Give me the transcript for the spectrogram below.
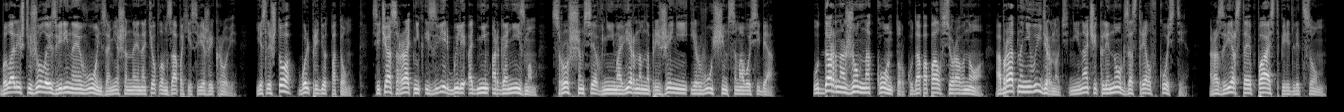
Была лишь тяжелая звериная вонь, замешанная на теплом запахе свежей крови. Если что, боль придет потом. Сейчас ратник и зверь были одним организмом — сросшимся в неимоверном напряжении и рвущим самого себя. Удар ножом на контур, куда попал все равно. Обратно не выдернуть, не иначе клинок застрял в кости. Разверстая пасть перед лицом,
